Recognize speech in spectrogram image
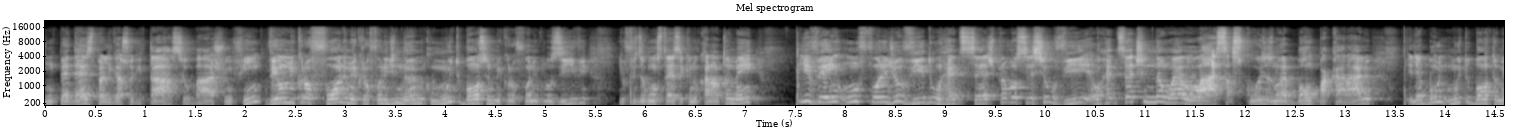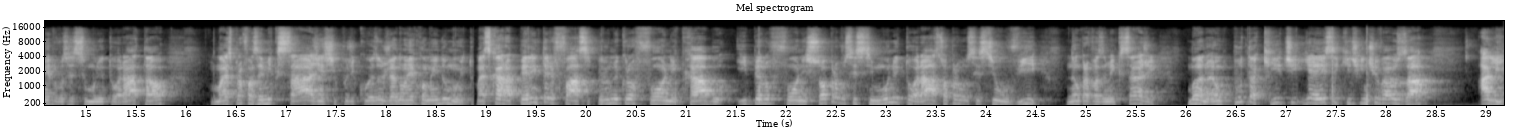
um P10 para ligar sua guitarra, seu baixo, enfim. Vem um microfone, um microfone dinâmico, muito bom esse microfone inclusive. Eu fiz alguns testes aqui no canal também. E vem um fone de ouvido, um headset para você se ouvir. O headset não é lá essas coisas, não é bom pra caralho. Ele é bom, muito bom também para você se monitorar tal. Mas para fazer mixagem, esse tipo de coisa, eu já não recomendo muito. Mas cara, pela interface, pelo microfone, cabo e pelo fone, só para você se monitorar, só para você se ouvir, não para fazer mixagem, mano, é um puta kit e é esse kit que a gente vai usar ali.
